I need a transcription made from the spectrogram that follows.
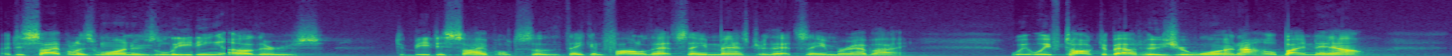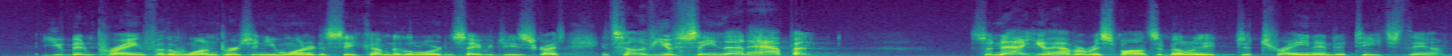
a disciple is one who's leading others to be discipled so that they can follow that same master, that same rabbi. We, have talked about who's your one. I hope by now you've been praying for the one person you wanted to see come to the Lord and Savior Jesus Christ. And some of you have seen that happen. So now you have a responsibility to train and to teach them.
